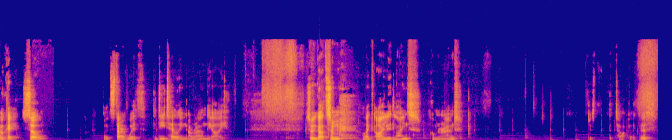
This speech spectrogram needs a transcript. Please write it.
Okay, so let's start with the detailing around the eye. So we got some like eyelid lines coming around. Just the top like this.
